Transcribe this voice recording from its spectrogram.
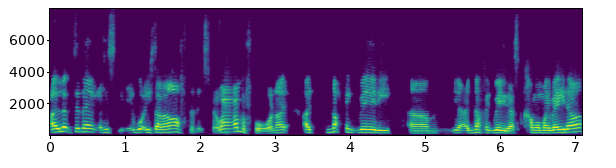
I looked at their, his what he's done after this film and before, and I, I nothing really, um, yeah, nothing really that's come on my radar.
